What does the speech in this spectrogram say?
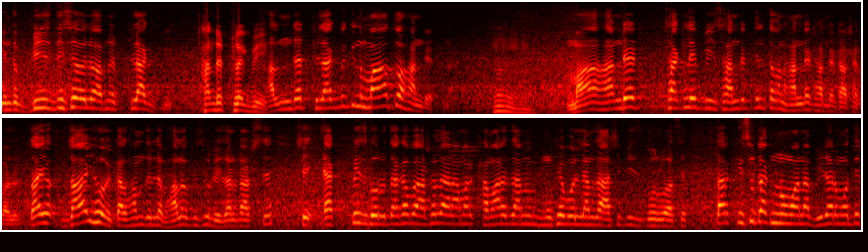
কিন্তু বীজ দিছে হলো আপনার ফ্ল্যাগ ফ্ল্যাগবি হান্ড্রেড ফ্ল্যাগবি হান্ড্রেড ফ্ল্যাগবি কিন্তু মা তো হান্ড্রেড না। মা হান্ড্রেড থাকলে বীজ হান্ড্রেড দিলে তখন হান্ড্রেড হান্ড্রেড আশা করা যায়। তাই যাই হোক আলহামদুলিল্লাহ ভালো কিছু রেজাল্ট আসছে। সেই এক পিস গরু দেখাবো। আসলে আর আমার খামারে যে আমি মুখে বললাম যে আশি পিস গরু আছে তার কিছুটা নোমানা ভিড়ার মধ্যে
